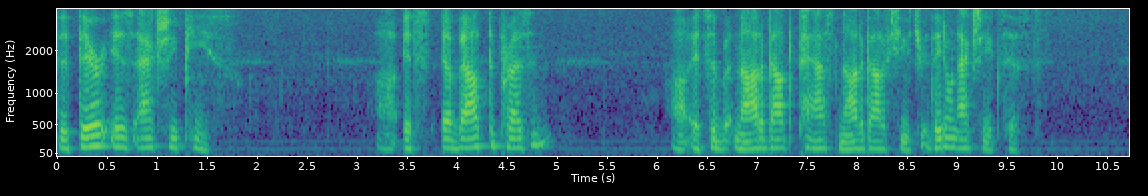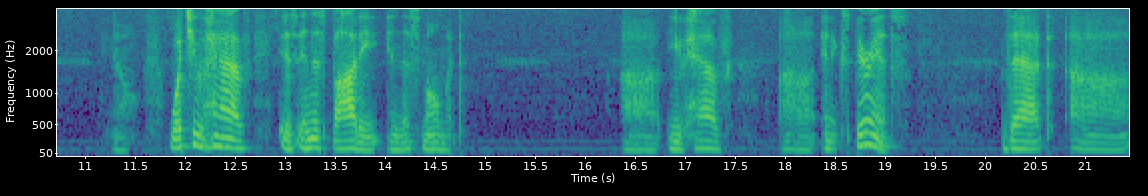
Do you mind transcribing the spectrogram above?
that there is actually peace. Uh, it's about the present, uh, it's ab- not about the past, not about a future. They don't actually exist. You know, what you have is in this body, in this moment. Uh, you have uh, an experience that uh,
